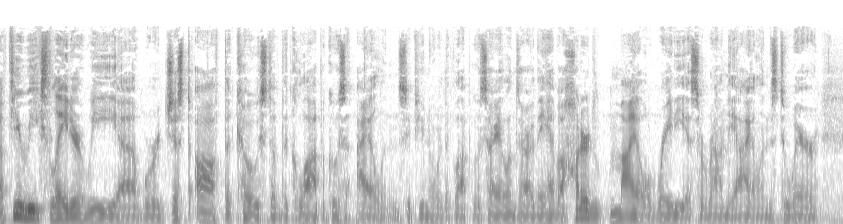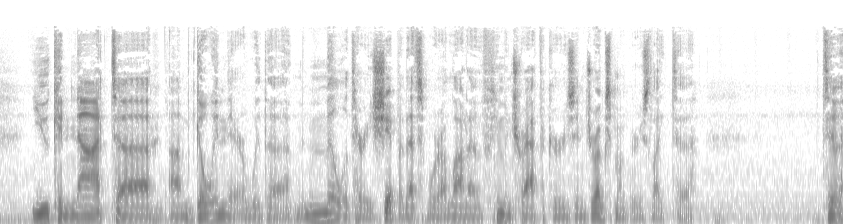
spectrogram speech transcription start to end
A few weeks later, we uh, were just off the coast of the Galapagos Islands. If you know where the Galapagos Islands are, they have a 100 mile radius around the islands to where you cannot uh, um, go in there with a military ship, but that's where a lot of human traffickers and drug smugglers like to to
